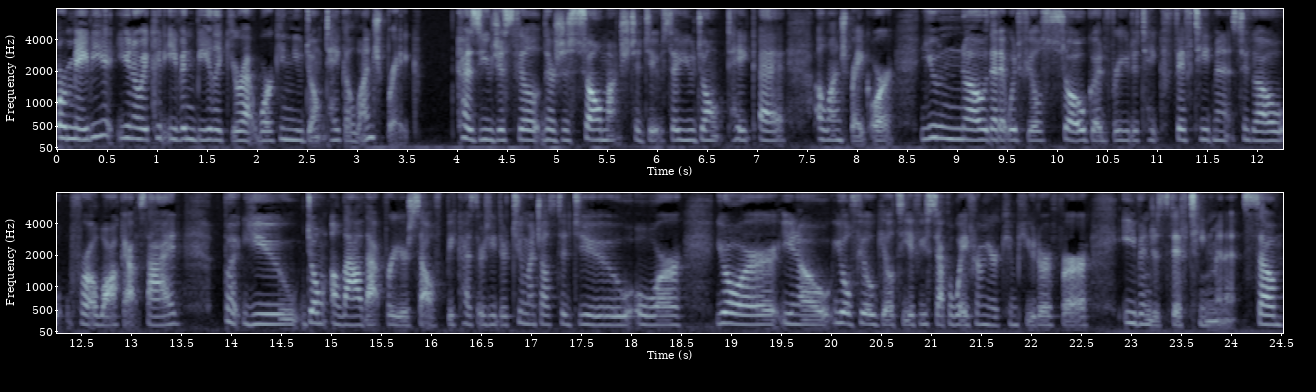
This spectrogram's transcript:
or maybe you know it could even be like you're at work and you don't take a lunch break because you just feel there's just so much to do. So you don't take a, a lunch break, or you know that it would feel so good for you to take 15 minutes to go for a walk outside, but you don't allow that for yourself because there's either too much else to do or you're, you know, you'll feel guilty if you step away from your computer for even just 15 minutes. So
